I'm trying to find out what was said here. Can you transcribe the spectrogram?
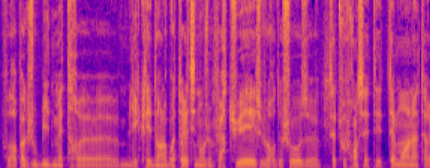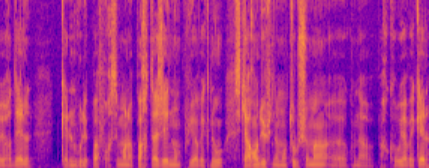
faudra pas que j'oublie de mettre les clés dans la boîte aux lettres, sinon je vais me faire tuer, ce genre de choses. Cette souffrance été tellement à l'intérieur d'elle qu'elle ne voulait pas forcément la partager non plus avec nous, ce qui a rendu finalement tout le chemin qu'on a parcouru avec elle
